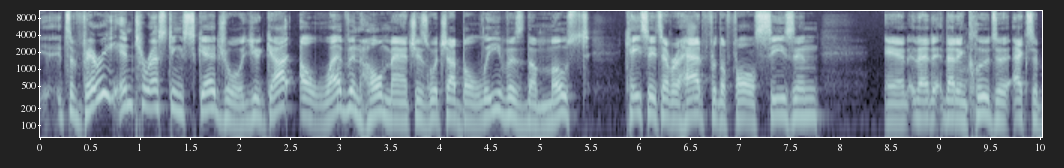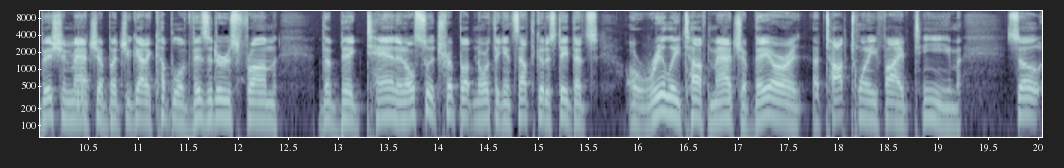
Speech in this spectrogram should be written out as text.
it's a very interesting schedule. You got eleven home matches, which I believe is the most K State's ever had for the fall season and that that includes an exhibition matchup. But you got a couple of visitors from the Big Ten, and also a trip up north against South Dakota State. That's a really tough matchup. They are a, a top twenty-five team. So,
